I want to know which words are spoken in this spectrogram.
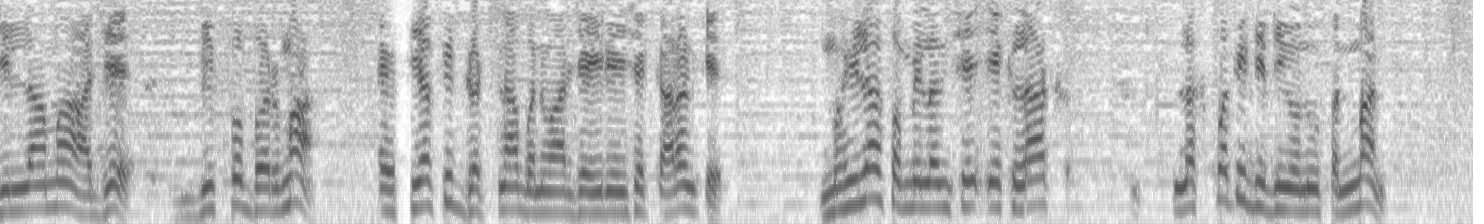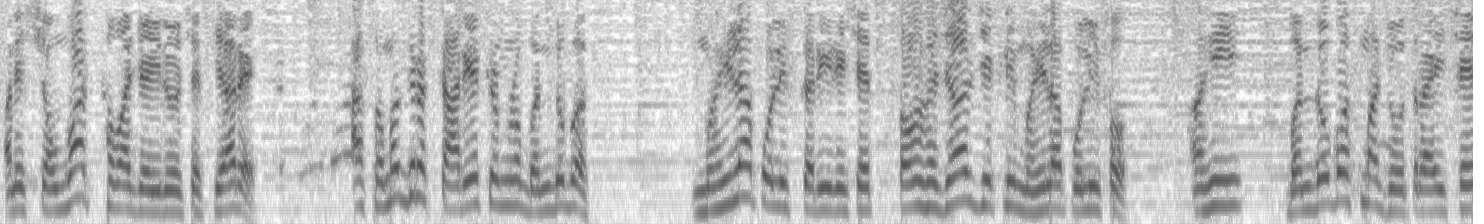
જિલ્લામાં આજે વિશ્વભરમાં ઐતિહાસિક ઘટના બનવા જઈ રહી છે કારણ કે મહિલા સંમેલન છે, એક લાખ લખપતિ દીદીઓનું સન્માન અને સંવાદ થવા જઈ રહ્યો છે ત્યારે આ સમગ્ર કાર્યક્રમનો બંદોબસ્ત મહિલા પોલીસ કરી રહી છે. ત્રણ હજાર જેટલી મહિલા પોલીસો અહીં બંદોબસ્તમાં જોતરાઈ છે.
